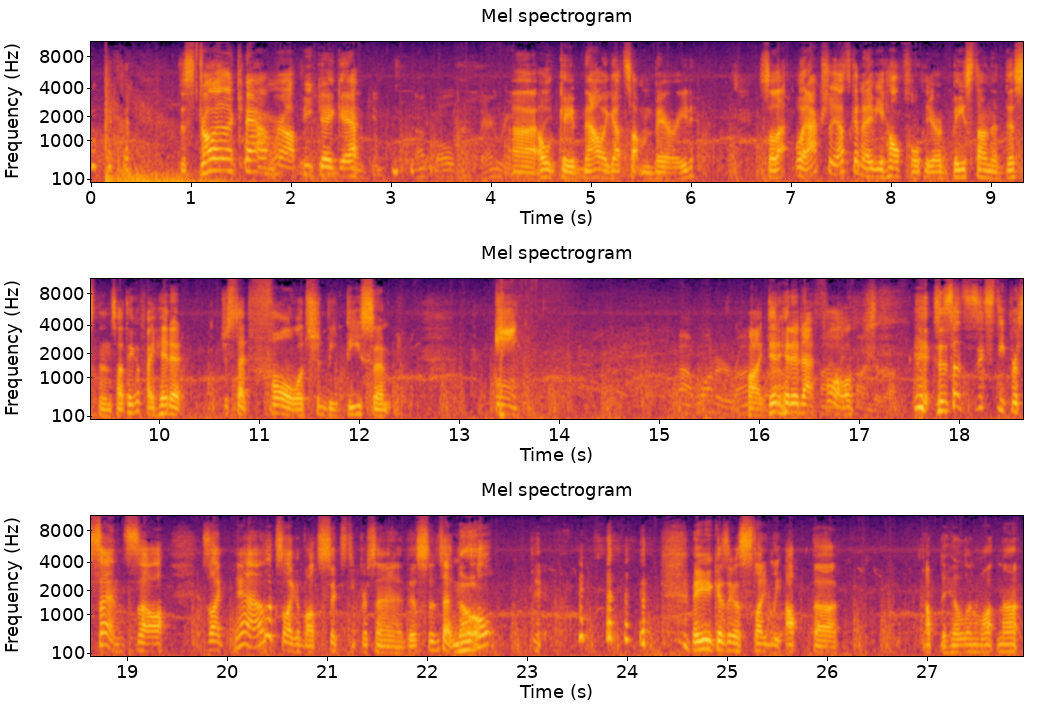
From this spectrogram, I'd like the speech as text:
Destroy the camera, PK Gap. Thinking, not. Uh, okay, now we got something buried. So that, well, actually, that's going to be helpful here, based on the distance. I think if I hit it just at full, it should be decent. Eh. Not wandered around Well, I did hit it at full. found a it's at 60%, so it's like, yeah, it looks like about 60% of the distance. No! Maybe because it was slightly up the up the hill and whatnot.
